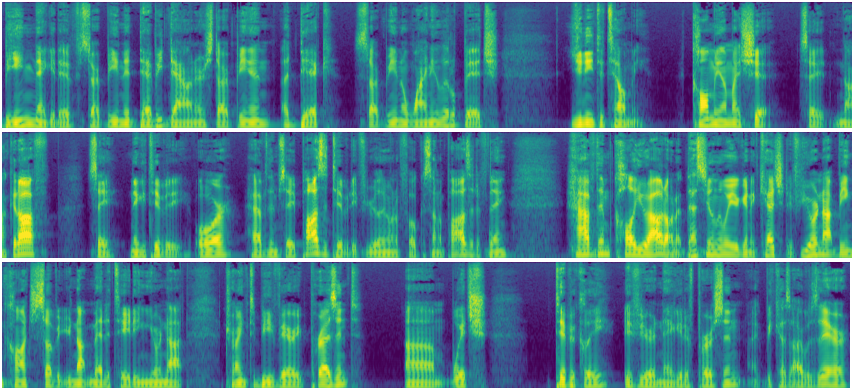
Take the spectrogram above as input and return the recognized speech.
being negative, start being a Debbie Downer, start being a dick, start being a whiny little bitch, you need to tell me. Call me on my shit. Say, knock it off. Say negativity. Or have them say positivity if you really want to focus on a positive thing have them call you out on it. That's the only way you're going to catch it. If you're not being conscious of it, you're not meditating, you're not trying to be very present, um, which typically, if you're a negative person, because I was there,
